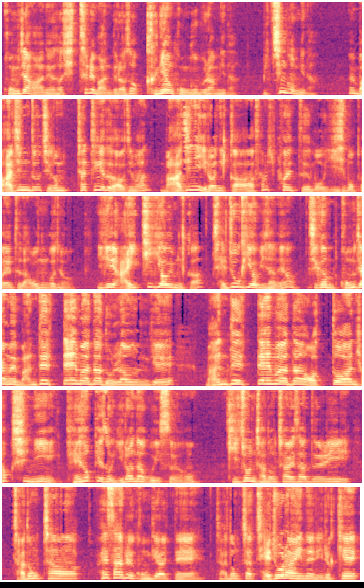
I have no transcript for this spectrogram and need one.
공장 안에서 시트를 만들어서 그냥 공급을 합니다. 미친 겁니다. 마진도 지금 채팅에도 나오지만 마진이 이러니까 30%뭐 25% 나오는 거죠. 이게 IT 기업입니까? 제조 기업이잖아요. 지금 공장을 만들 때마다 놀라운 게 만들 때마다 어떠한 혁신이 계속 계속 일어나고 있어요. 기존 자동차 회사들이 자동차 회사를 공개할 때 자동차 제조 라인을 이렇게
